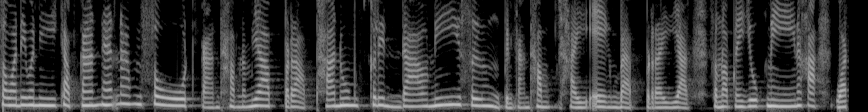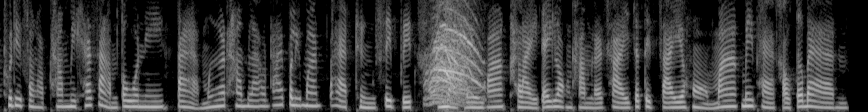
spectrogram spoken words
สวัสดีวันนี้กับการแนะนำสูตร การทำน้ำยาปรับผ้านุ่มกลิ่นดาวนี่ซึ่งเป็นการทำใช้เองแบบประหยัดสำหรับในยุคนี้นะคะ วัตถุดิบสำหรับทำมีแค่ 3 ตัวนี้ แต่เมื่อทำแล้วได้ปริมาณ8ถึง10 ลิตรบอกเลยว่าใครได้ลองทำและใช้จะติดใจหอมมากไม่แพ้เคาน์เตอร์แบรนด์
